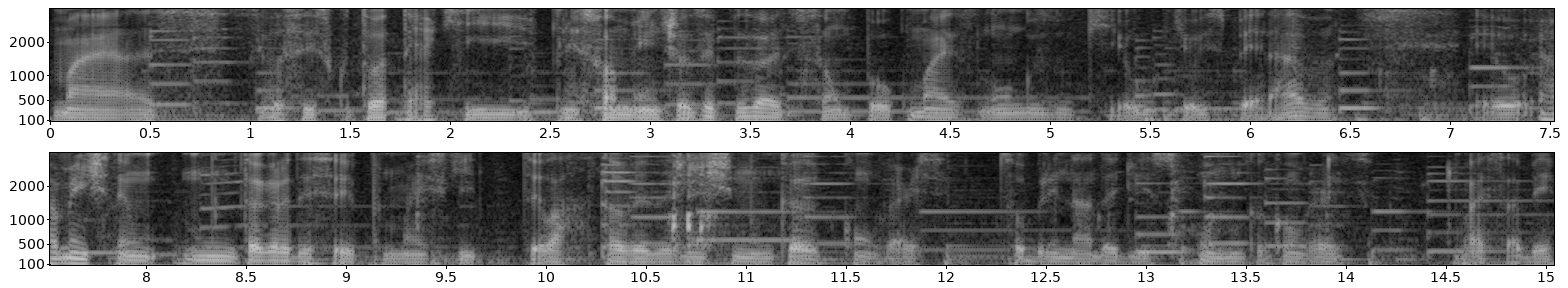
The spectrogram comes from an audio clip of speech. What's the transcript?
Mas se você escutou até aqui, principalmente os episódios são um pouco mais longos do que eu, que eu esperava. Eu realmente tenho muito a agradecer, por mais que, sei lá, talvez a gente nunca converse sobre nada disso, ou nunca converse, vai saber.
